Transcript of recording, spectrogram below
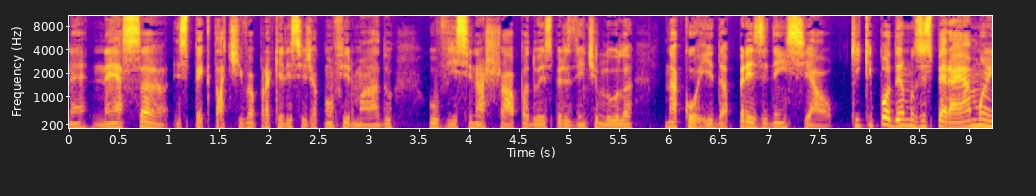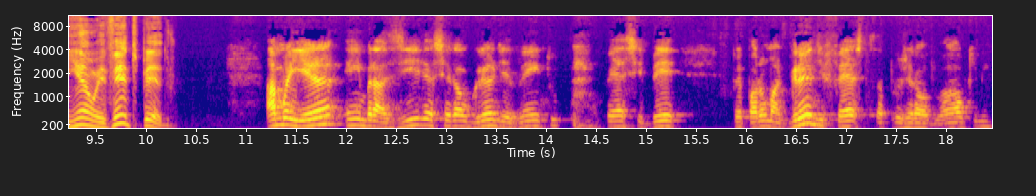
Né, nessa expectativa para que ele seja confirmado o vice na chapa do ex-presidente Lula na corrida presidencial. O que, que, podemos esperar? É amanhã o evento, Pedro? Amanhã, em Brasília, será o grande evento. O PSB preparou uma grande festa para o Geraldo Alckmin.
